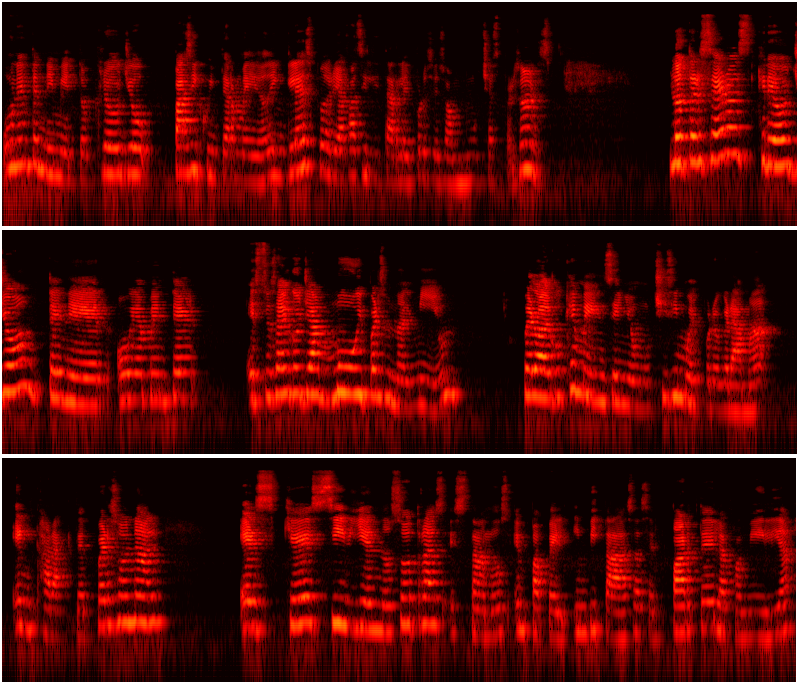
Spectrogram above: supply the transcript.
un entendimiento, creo yo, básico intermedio de inglés podría facilitarle el proceso a muchas personas. Lo tercero es, creo yo, tener, obviamente, esto es algo ya muy personal mío, pero algo que me enseñó muchísimo el programa en carácter personal es que si bien nosotras estamos en papel invitadas a ser parte de la familia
